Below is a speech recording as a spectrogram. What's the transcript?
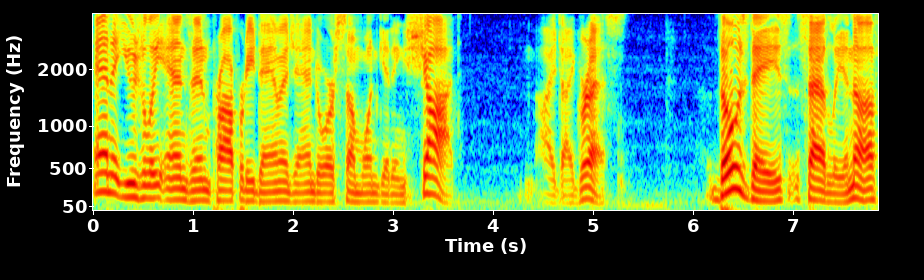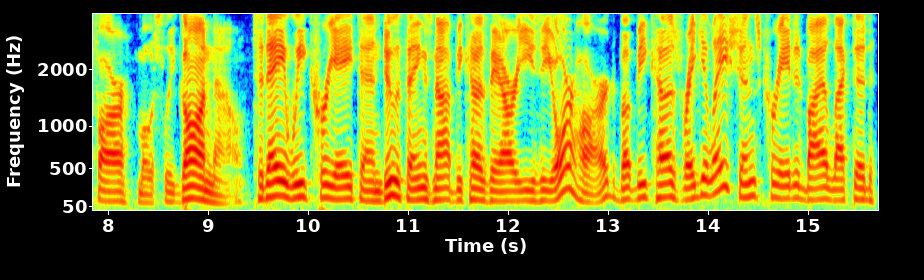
and it usually ends in property damage and or someone getting shot. I digress. Those days, sadly enough, are mostly gone now. Today we create and do things not because they are easy or hard, but because regulations created by elected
